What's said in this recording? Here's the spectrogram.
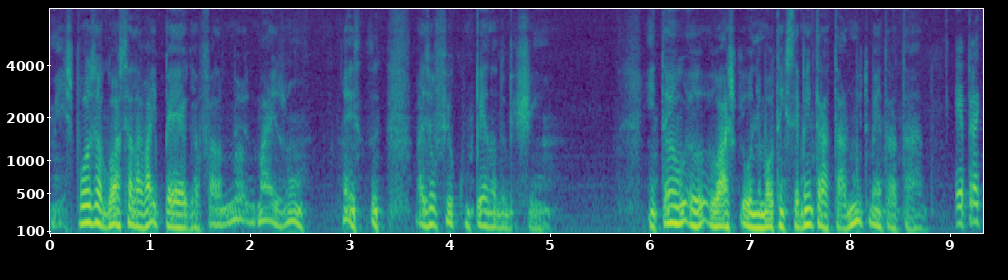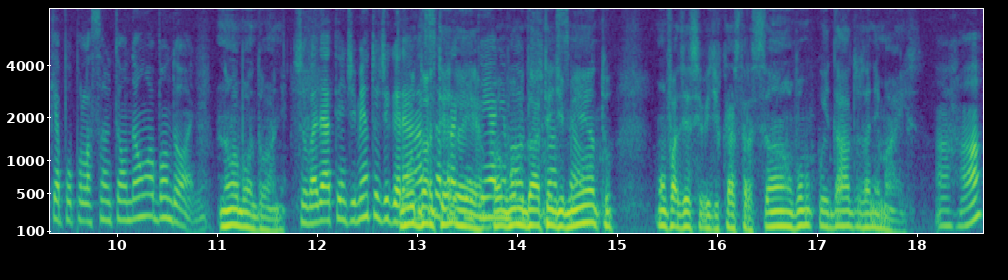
minha esposa gosta, ela vai e pega. Fala, "Meu, mais um. Mas eu fico com pena do bichinho. Então eu, eu- acho que o animal tem que ser bem tratado, muito bem tratado. É para que a população, então, não abandone. Não abandone. O senhor vai dar atendimento de Vamos graça dar para quem é, tem vamos animal dar de estimação. atendimento, vamos fazer serviço de castração, vamos cuidar dos animais. Aham.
